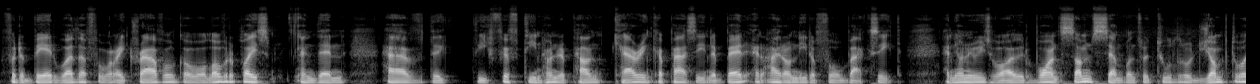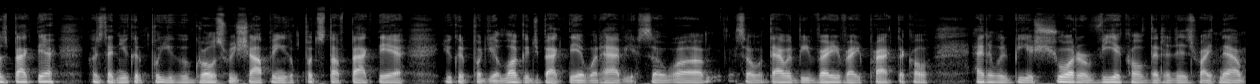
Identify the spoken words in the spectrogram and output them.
for the bad weather for when I travel, go all over the place, and then have the the 1500 pound carrying capacity in the bed and I don't need a full back seat. And the only reason why I would want some semblance with two little jump doors back there, because then you could put you grocery shopping, you could put stuff back there, you could put your luggage back there, what have you. So uh, so that would be very very practical, and it would be a shorter vehicle than it is right now.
